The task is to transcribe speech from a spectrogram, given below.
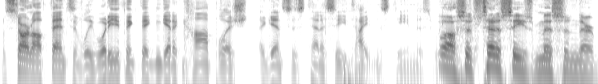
We'll start offensively. What do you think they can get accomplished against this Tennessee Titans team this week? Well, since Tennessee's missing their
